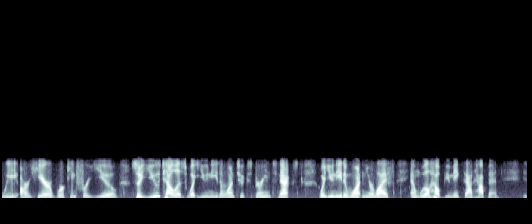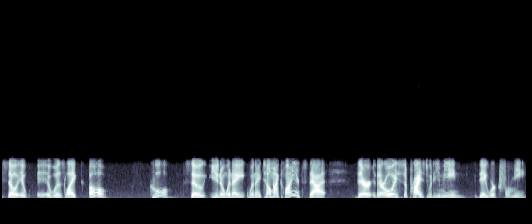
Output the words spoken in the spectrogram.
We are here working for you. So you tell us what you need and want to experience next, what you need and want in your life, and we'll help you make that happen so it it was like oh cool so you know when i when i tell my clients that they're they're always surprised what do you mean they work for me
